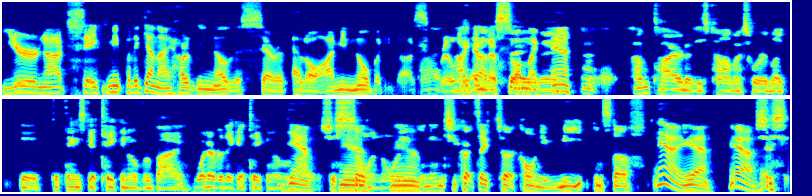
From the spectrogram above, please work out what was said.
You're not safe, me. But again, I hardly know this Sarah at all. I mean, nobody does, really. I gotta so say, I'm like, man, eh. I- I'm tired of these comics where like the, the things get taken over by whatever they get taken over Yeah, by. It's just yeah, so annoying. yeah. And then she starts like, start calling you meat and stuff. Yeah, yeah, yeah. It's just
